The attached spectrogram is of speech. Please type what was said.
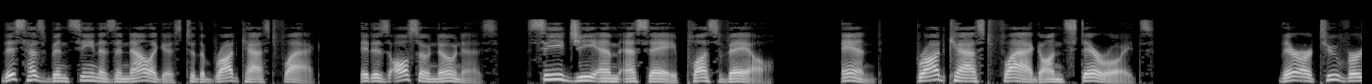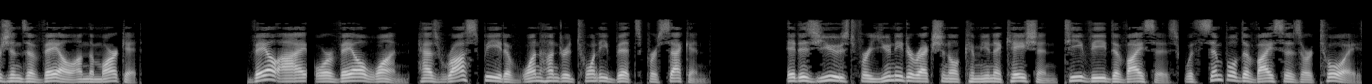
This has been seen as analogous to the broadcast flag. It is also known as CGMSA plus VEIL and broadcast flag on steroids. There are two versions of VEIL on the market, VEIL I, or VEIL 1, has raw speed of 120 bits per second. It is used for unidirectional communication TV devices with simple devices or toys,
